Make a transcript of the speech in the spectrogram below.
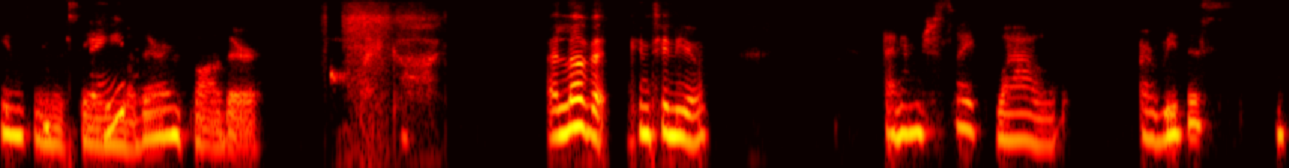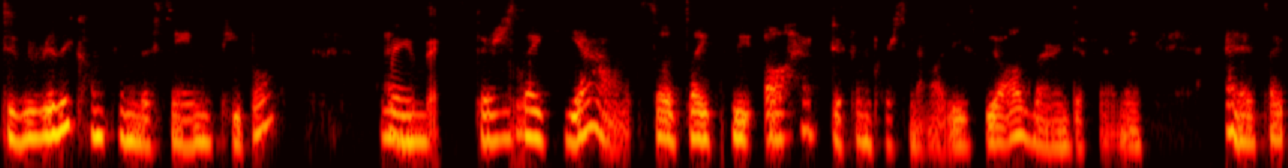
came from the same mother and father. Oh my God. I love it. Continue. And I'm just like, wow, are we this? Did we really come from the same people? Amazing. And they're just like, yeah. So it's like we all have different personalities. We all learn differently. And it's like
